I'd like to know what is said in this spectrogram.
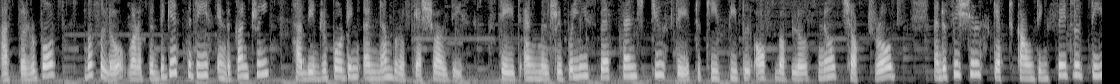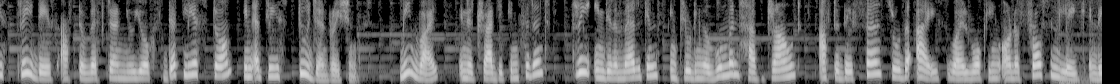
As per reports, Buffalo, one of the biggest cities in the country, have been reporting a number of casualties. State and military police were sent Tuesday to keep people off Buffalo's snow-choked roads, and officials kept counting fatalities 3 days after western New York's deadliest storm in at least two generations. Meanwhile, in a tragic incident, Three Indian Americans, including a woman, have drowned after they fell through the ice while walking on a frozen lake in the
